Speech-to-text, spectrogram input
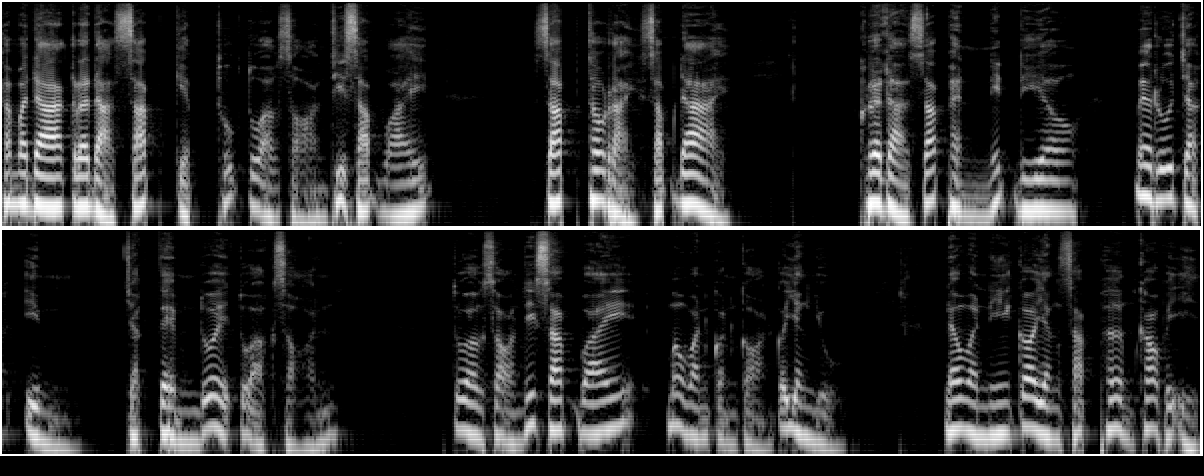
ธรรมดากระดาษซับเก็บทุกตัวอักษรที่ซับไว้ ซับเท่าไหร่ซับได้ กระดาษซับแผ่นนิดเดียว ไม่รู้จักอิ่มจากเต็มด้วยตัวอักษร ตัวอักษรที่ซับไว้เมื่อวันก่อนๆก็ยังอยู่ แล้ววันนี้ก็ยังซับเพิ่มเข้าไปอีก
